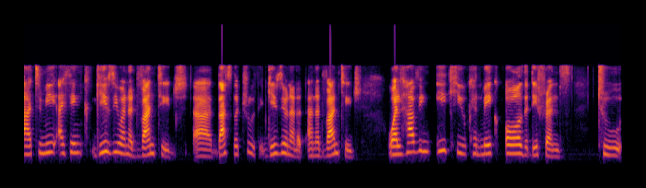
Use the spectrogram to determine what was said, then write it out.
uh, to me, I think gives you an advantage. Uh, that's the truth. It gives you an, an advantage. While having EQ can make all the difference to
